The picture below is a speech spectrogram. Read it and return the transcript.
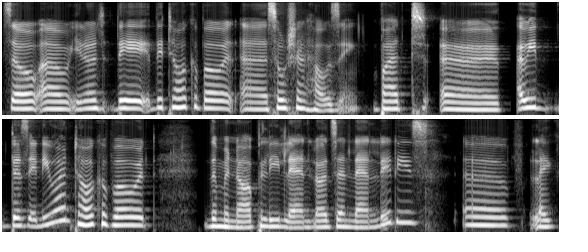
So um, you know they they talk about uh, social housing, but uh, I mean, does anyone talk about the monopoly landlords and landladies? Uh, like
